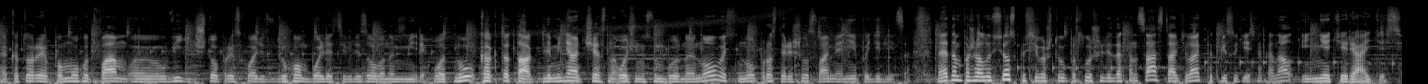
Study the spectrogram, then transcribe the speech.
э, которые помогут вам э, увидеть, что происходит в другом, более цивилизованном мире. Вот, ну, как-то так. Для меня, честно, очень сумбурная новость, но просто решил с вами о ней поделиться. На этом, пожалуй, все. Спасибо, что вы послушали до конца. Ставьте лайк, подписывайтесь на канал и не теряйтесь.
